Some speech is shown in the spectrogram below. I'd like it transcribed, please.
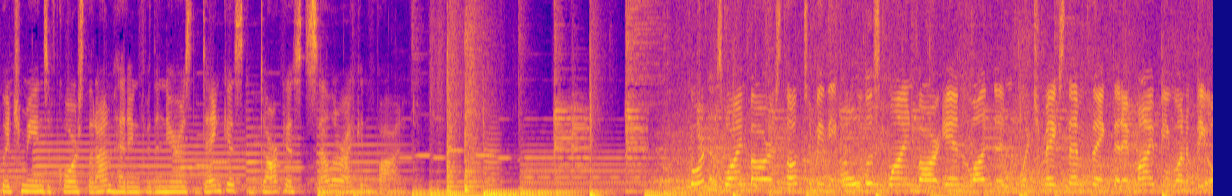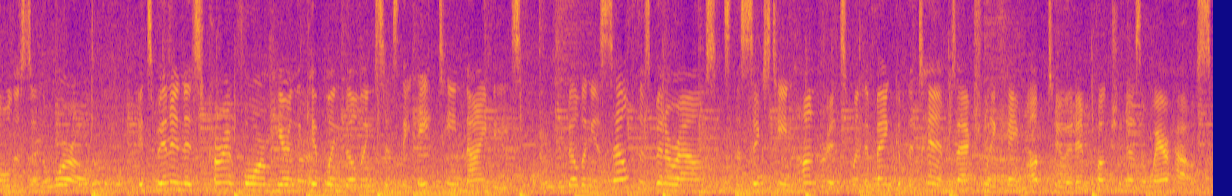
Which means, of course, that I'm heading for the nearest dankest, darkest cellar I can find. Gordon's Wine Bar is thought to be the oldest wine bar in London, which makes them think that it might be one of the oldest in the world. It's been in its current form here in the Kipling building since the 1890s. The building itself has been around since the 1600s when the Bank of the Thames actually came up to it and functioned as a warehouse.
